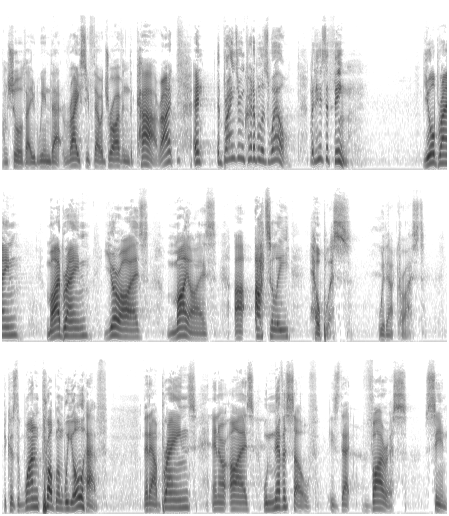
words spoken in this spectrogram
I'm sure they would win that race if they were driving the car, right? And the brains are incredible as well. But here's the thing your brain, my brain, your eyes, my eyes are utterly helpless without Christ. Because the one problem we all have that our brains and our eyes will never solve is that virus, sin.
